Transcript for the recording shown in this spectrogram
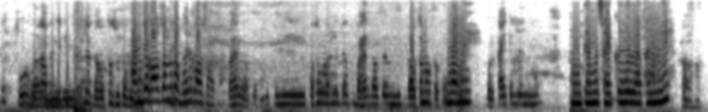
नाही, चोर होता म्हणजे की तुझ्या गावचाच होता कोणी? आमच्या गावचा नव्हता बाहेर गावचा होता. बाहेर गावचा. म्हणजे तुम्ही कसं ओळखलं त्या बाहेर गावचा आणि गावचा नव्हता तो? नाही. बरं काय केलं त्यांनी मग? मग त्यानं सायकलने लात आणली. हा हा. सायकलला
